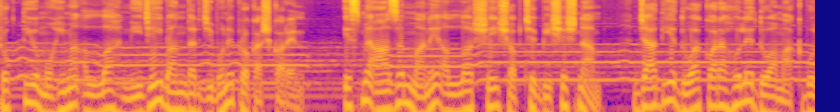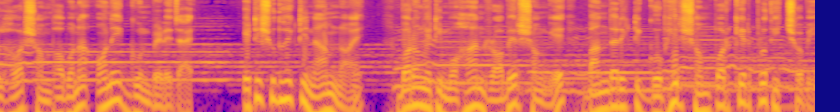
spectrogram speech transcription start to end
শক্তি ও মহিমা আল্লাহ নিজেই বান্দার জীবনে প্রকাশ করেন। ইসমে আজম মানে আল্লাহর সেই সবচেয়ে বিশেষ নাম, যা দিয়ে দোয়া করা হলে দোয়া মাকবুল হওয়ার সম্ভাবনা অনেক গুণ বেড়ে যায়। এটি শুধু একটি নাম নয়, বরং এটি মহান রবের সঙ্গে বান্দার একটি গভীর সম্পর্কের প্রতিচ্ছবি।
